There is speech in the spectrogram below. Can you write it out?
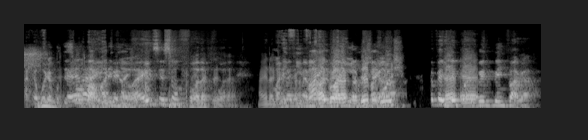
Acabou de acontecer uma barbaridade. Aí vocês são foda, porra. Mas enfim, vai, Agora, vai, depois. Eu vejo, é, bem, bem devagar.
